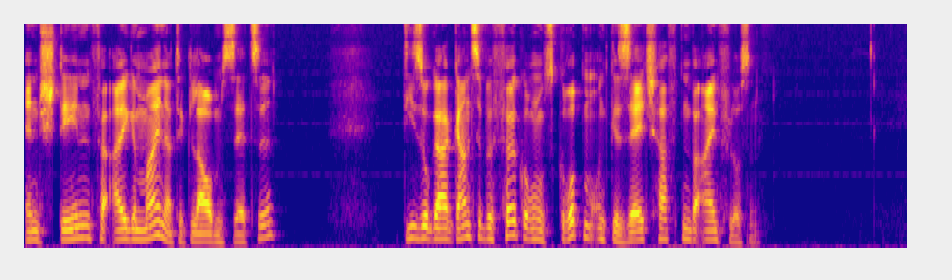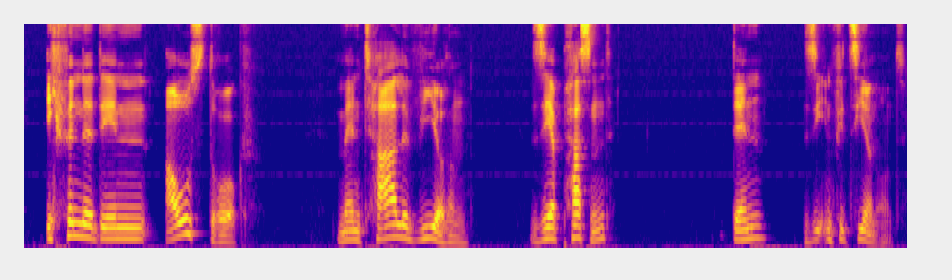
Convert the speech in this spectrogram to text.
entstehen verallgemeinerte Glaubenssätze, die sogar ganze Bevölkerungsgruppen und Gesellschaften beeinflussen. Ich finde den Ausdruck mentale Viren sehr passend, denn sie infizieren uns.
